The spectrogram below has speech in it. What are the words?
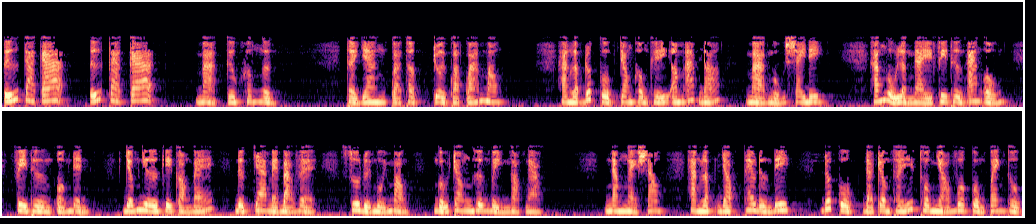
Tứ ca ca, tứ ca ca, mà kêu không ngừng. Thời gian quả thật trôi qua quá mau. Hàng lập rốt cuộc trong không khí ấm áp đó mà ngủ say đi. Hắn ngủ lần này phi thường an ổn, phi thường ổn định, giống như khi còn bé, được cha mẹ bảo vệ, xua đuổi mũi mộng, ngủ trong hương vị ngọt ngào. Năm ngày sau, Hàng Lập dọc theo đường đi, rốt cuộc đã trông thấy thôn nhỏ vô cùng quen thuộc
